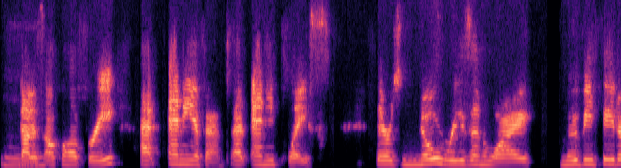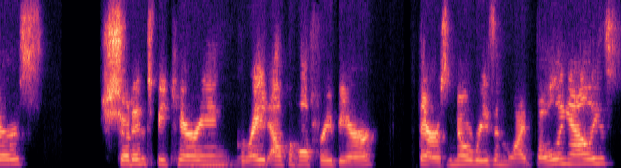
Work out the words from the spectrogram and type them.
that is alcohol free at any event at any place. There's no reason why movie theaters shouldn't be carrying Mhm. great alcohol free beer there's no reason why bowling alleys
